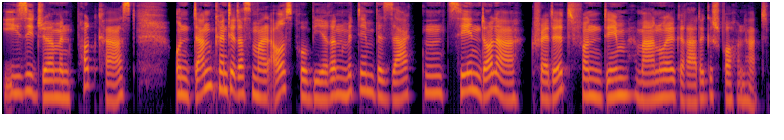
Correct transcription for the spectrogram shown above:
easygermanpodcast und dann könnt ihr das mal ausprobieren mit dem besagten 10 Dollar Credit, von dem Manuel gerade gesprochen hat.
